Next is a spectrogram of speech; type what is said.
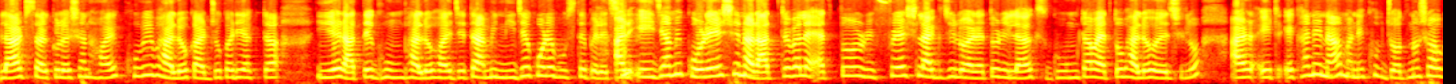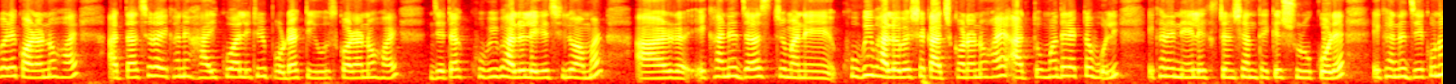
ব্লাড সার্কুলেশন হয়, খুবই ভালো, কার্যকারী একটা ইয়ে রাতে ঘুম ভালো হয়, যেটা আমি নিজে করে বুঝতে পেরেছি। আর এই যে আমি করে এসে না, রাত্রেবেলা এত রিফ্রেশ লাগছিল আর এত রিল্যাক্স ঘুমটাও এত ভালো হয়েছিল। আর এখানে না মানে খুব যত্ন সহকারে করানো হয়, আর তাছাড়া এখানে হাই কোয়ালিটির প্রোডাক্ট ইউজ করানো হয়, যেটা খুবই ভালো লেগেছিল আমার। আর এখানে জাস্ট মানে খুবই ভালোবেসে কাজ করানো হয়। আর তোমাদের একটা বলি, এখানে নেল এক্সটেনশন থেকে শুরু করে এখানে যে কোনো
